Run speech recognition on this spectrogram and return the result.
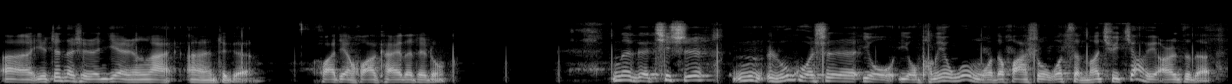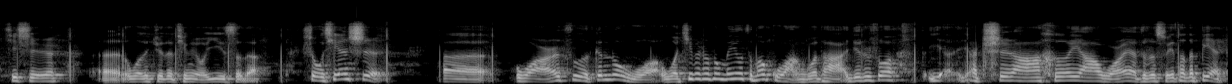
呃，也真的是人见人爱，嗯，这个花见花开的这种。那个其实，嗯，如果是有有朋友问我的话，说我怎么去教育儿子的，其实，呃，我都觉得挺有意思的。首先是。呃，我儿子跟着我，我基本上都没有怎么管过他，就是说，呀呀吃啊、喝呀、玩呀，都是随他的便，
